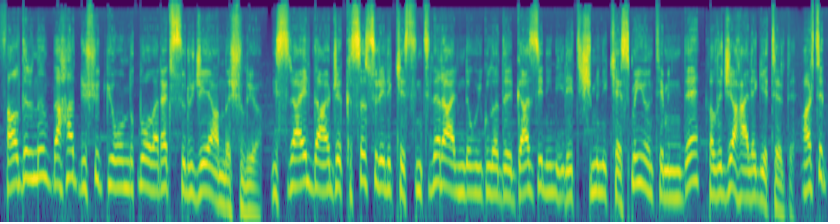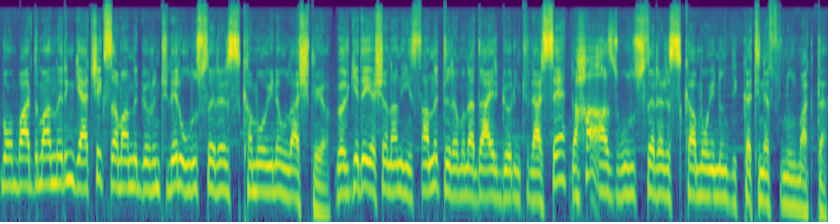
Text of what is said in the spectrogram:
saldırının daha düşük yoğunluklu olarak süreceği anlaşılıyor. İsrail daha önce kısa süreli kesintiler halinde uyguladığı Gazze'nin iletişimini kesme yöntemini de kalıcı hale getirdi. Artık bombardımanların gerçek zamanlı görüntüleri uluslararası kamuoyuna ulaşmıyor. Bölgede yaşanan insanlık dramına dair görüntülerse daha az uluslararası kamuoyunun dikkatine sunulmakta.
